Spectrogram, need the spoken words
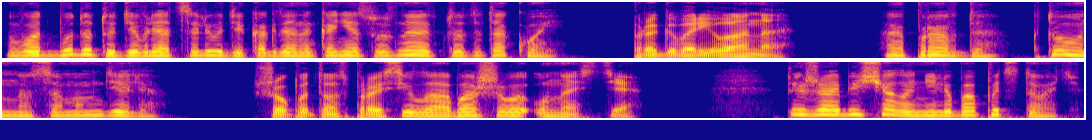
Вот будут удивляться люди, когда наконец узнают, кто ты такой. Проговорила она. А правда, кто он на самом деле? Шепотом спросила Абашева у Насти. Ты же обещала не любопытствовать.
